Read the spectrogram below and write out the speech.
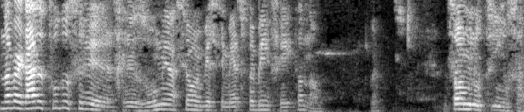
na verdade tudo se resume a se o investimento foi bem feito ou não né? Só um minutinho, só.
